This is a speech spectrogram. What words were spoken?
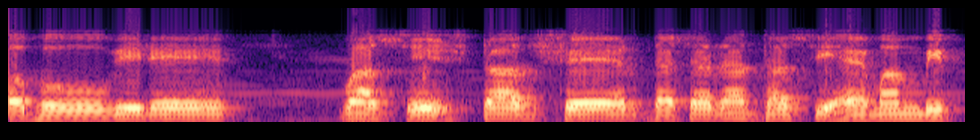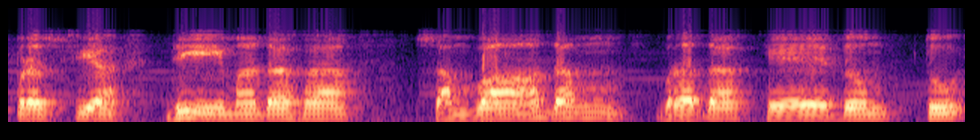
बभूविरे वसिष्ठर्षेर्दशरथस्येमं विप्रस्य धीमदः संवादं व्रतहेतुं तु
